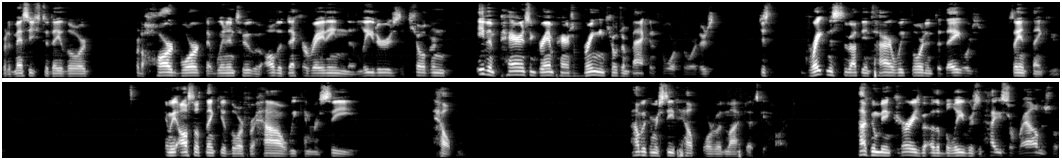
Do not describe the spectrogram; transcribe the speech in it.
for the message today, Lord, for the hard work that went into all the decorating, the leaders, the children, even parents and grandparents bringing children back and forth, Lord. There's just greatness throughout the entire week, Lord. And today we're just saying thank you. And we also thank you, Lord, for how we can receive help. How we can receive help, Lord, when life does get hard. How can we be encouraged by other believers and how you surround us with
